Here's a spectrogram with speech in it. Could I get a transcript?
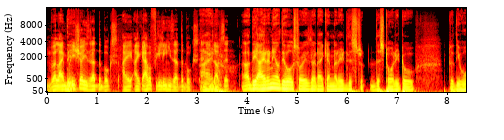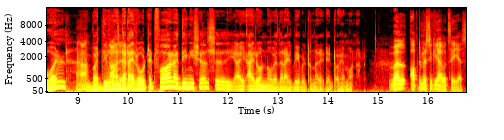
Well, I'm The- pretty sure he's read the books. I, I have a feeling he's read the books and I he know. loves it. Uh, the irony of the whole story is that I can narrate this this story to to the world, Uh-huh. but the Not one that. I wrote it for at the initials, uh, I I don't know whether I'll be able to narrate it to him or not. Well, optimistically, I would say yes.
